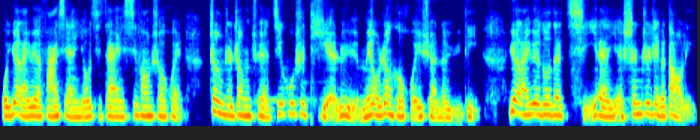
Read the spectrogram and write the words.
我越来越发现，尤其在西方社会，政治正确几乎是铁律，没有任何回旋的余地。越来越多的企业也深知这个道理，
